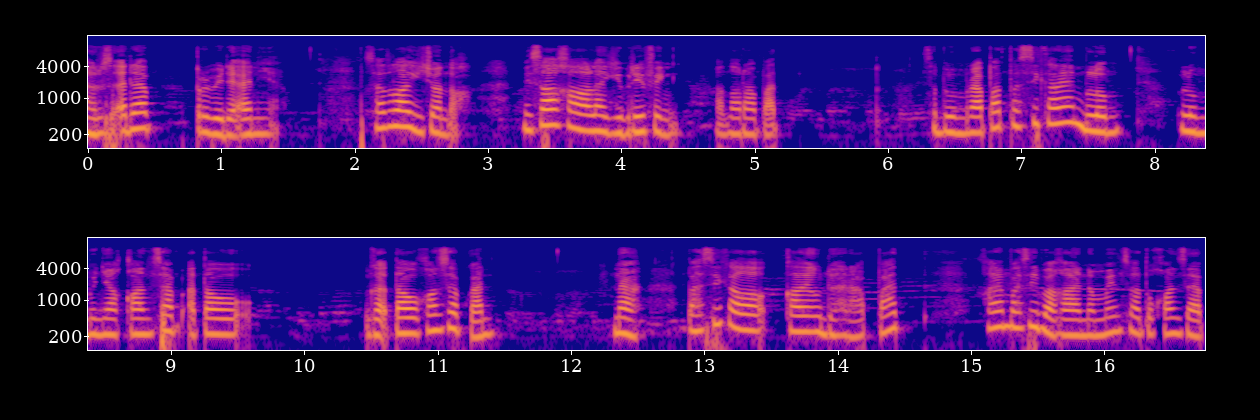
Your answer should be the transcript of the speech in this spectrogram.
harus ada perbedaannya. Satu lagi contoh, misal kalau lagi briefing atau rapat, sebelum rapat pasti kalian belum belum punya konsep atau nggak tahu konsep kan? Nah, pasti kalau kalian udah rapat, kalian pasti bakal nemuin suatu konsep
